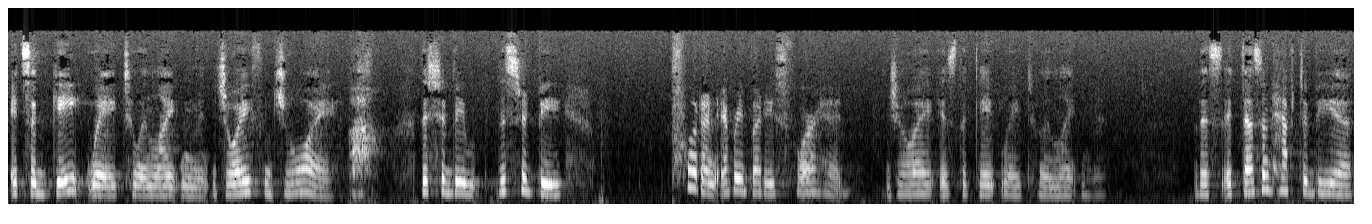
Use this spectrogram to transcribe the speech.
it's a gateway to enlightenment. Joy for joy. Ah, this should be this should be put on everybody's forehead. Joy is the gateway to enlightenment this it doesn't have to be a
